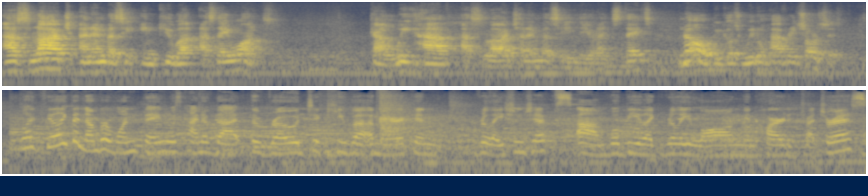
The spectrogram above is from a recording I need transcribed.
as large an embassy in Cuba as they want. Can we have as large an embassy in the United States? No, because we don't have resources. Well, I feel like the number one thing was kind of that the road to Cuba American relationships um, will be like really long and hard and treacherous.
